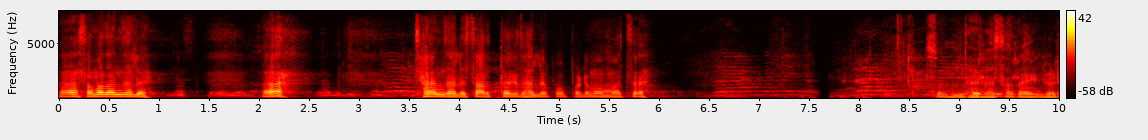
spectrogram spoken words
हा समाधान झालं. हा? छान झालं सार्थक झालं पोपट मामाचं सुंदर असा रायगड.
